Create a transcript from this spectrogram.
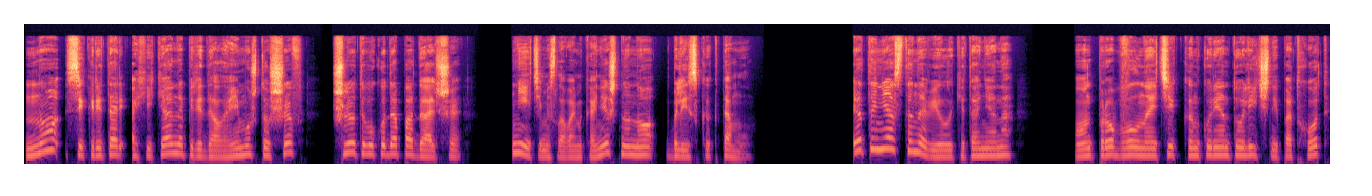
Но секретарь Ахикяна передала ему, что шеф шлет его куда подальше. Не этими словами, конечно, но близко к тому. Это не остановило Китаняна. Он пробовал найти к конкуренту личный подход,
